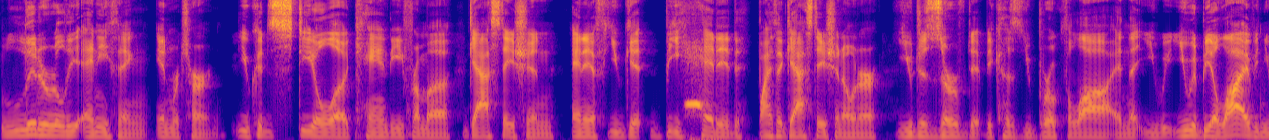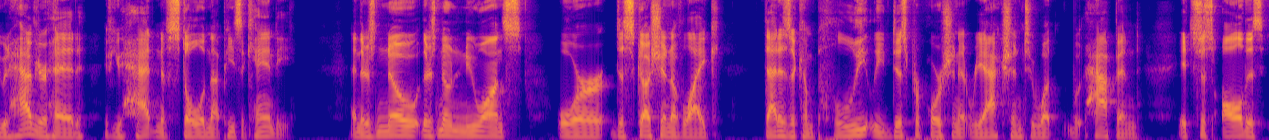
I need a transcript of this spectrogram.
literally anything in return. You could steal a candy from a gas station and if you get beheaded by the gas station owner, you deserved it because you broke the law and that you you would be alive and you would have your head if you hadn't have stolen that piece of candy. And there's no there's no nuance or discussion of like that is a completely disproportionate reaction to what, happened. It's just all this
